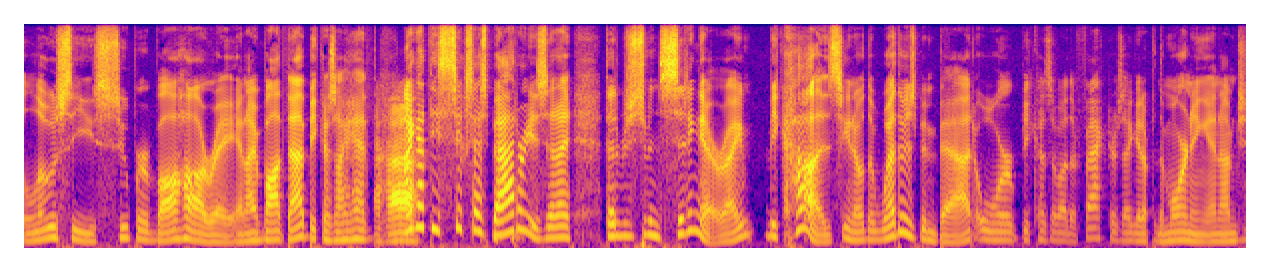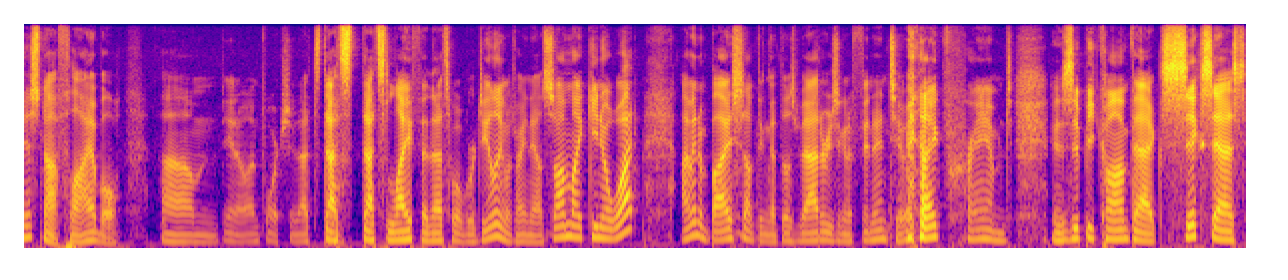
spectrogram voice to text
Losi Super Baja Rey, and I bought that because I had uh-huh. I got these 6S batteries that I that have just been sitting there, right? Because, you know, the weather's been bad or because of other factors I get up in the morning and I'm just not flyable. Um, you know, unfortunately, that's that's that's life, and that's what we're dealing with right now. So I'm like, you know what? I'm gonna buy something that those batteries are gonna fit into, and I crammed a Zippy Compact 6S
